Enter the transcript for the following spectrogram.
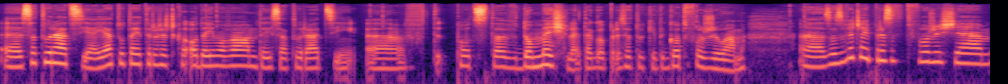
E, saturacja. Ja tutaj troszeczkę odejmowałam tej saturacji e, w, podstaw, w domyśle tego presetu, kiedy go tworzyłam. E, zazwyczaj preset tworzy się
